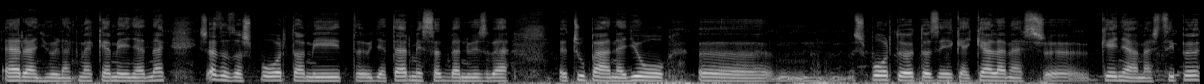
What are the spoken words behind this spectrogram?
elrenyhülnek, megkeményednek, és ez az a sport, amit ugye természetben űzve csupán egy jó ö, sportöltözék, egy kellemes, ö, kényelmes cipő,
